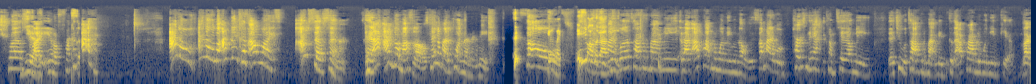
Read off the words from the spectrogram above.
trust Yeah. like in a friend? I, I don't, I don't know. I think because I'm like, I'm self-centered, and I, I know my flaws. Can't nobody point nothing at me. So like it's all if about somebody me. was talking about me, like I probably wouldn't even know this. Somebody would personally have to come tell me that you were talking about me because I probably wouldn't even care. Like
